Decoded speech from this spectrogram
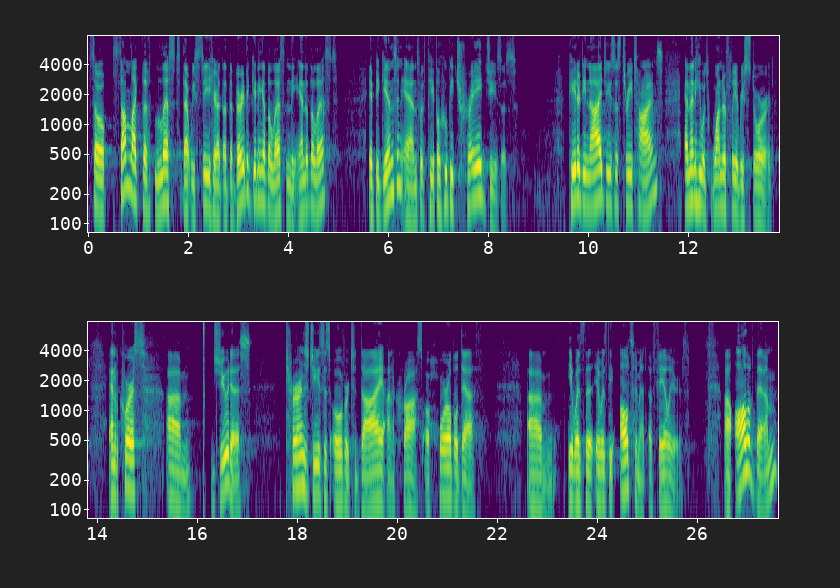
so, some like the list that we see here at the very beginning of the list and the end of the list, it begins and ends with people who betrayed Jesus. Peter denied Jesus three times, and then he was wonderfully restored. And of course, um, Judas turns Jesus over to die on a cross, a horrible death. Um, it, was the, it was the ultimate of failures. Uh, all of them,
